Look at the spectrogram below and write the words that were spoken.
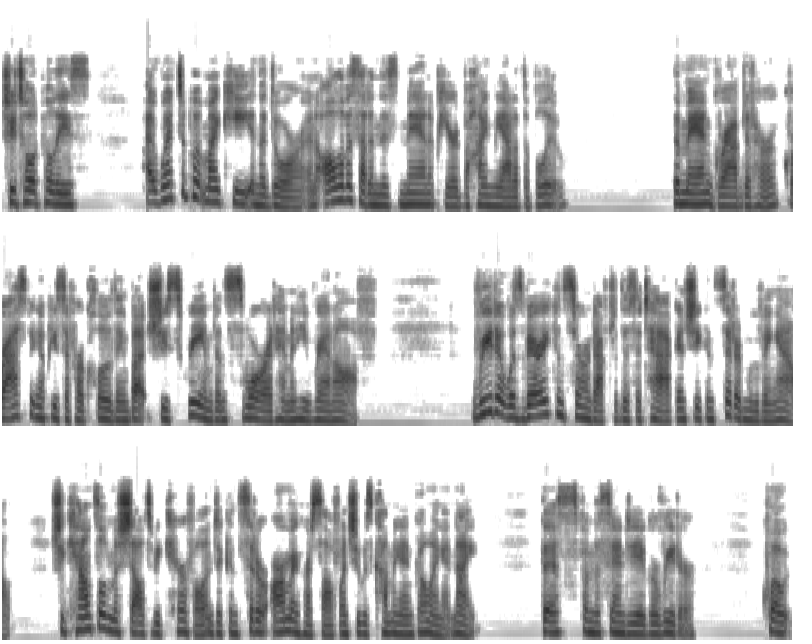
She told police, I went to put my key in the door, and all of a sudden this man appeared behind me out of the blue. The man grabbed at her, grasping a piece of her clothing, but she screamed and swore at him and he ran off. Rita was very concerned after this attack and she considered moving out. She counseled Michelle to be careful and to consider arming herself when she was coming and going at night. This from the San Diego Reader. Quote,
